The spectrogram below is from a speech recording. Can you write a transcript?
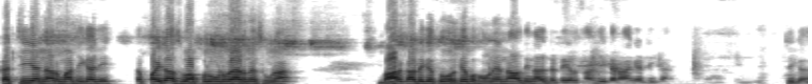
ਕੱਚੀ ਆ ਨਰਮਾ ਠੀਕ ਆ ਜੀ। ਤਾਂ ਪਹਿਲਾ ਸੂਆ ਪਲੂਣ ਵੈੜ ਨੇ ਸੂਣਾ। ਬਾਹਰ ਕੱਢ ਕੇ ਤੋੜ ਕੇ ਵਿਖਾਉਣੇ ਆ, ਨਾਲ ਦੀ ਨਾਲ ਡਿਟੇਲ ਸਾਂਝੀ ਕਰਾਂਗੇ ਠੀਕ ਆ। ਠੀਕ ਆ।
